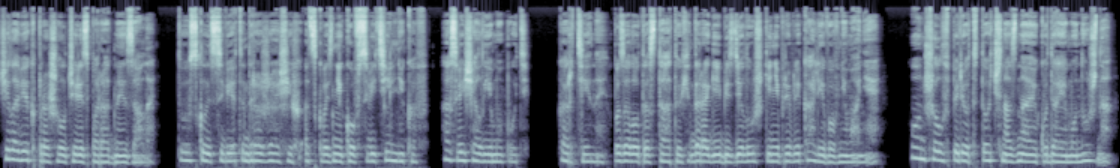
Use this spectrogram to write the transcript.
Человек прошел через парадные залы. Тусклый свет дрожащих от сквозняков светильников освещал ему путь. Картины, позолота статуй, дорогие безделушки не привлекали его внимания. Он шел вперед, точно зная, куда ему нужно,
